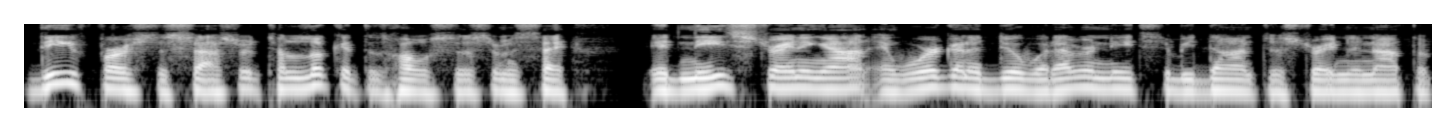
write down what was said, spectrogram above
the first assessor to look at the whole system and say it needs straightening out, and we're going to do whatever needs to be done to straighten out the,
